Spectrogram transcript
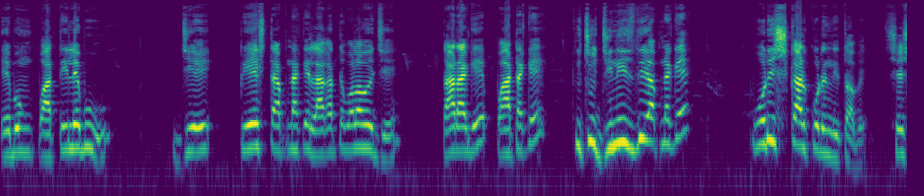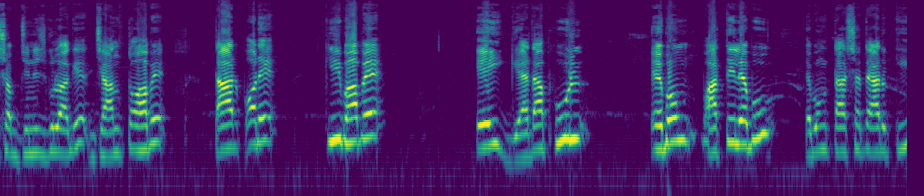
এবং পাতিলেবু যে পেস্ট আপনাকে লাগাতে বলা হয়েছে, তার আগে পাটাকে কিছু জিনিস দিয়ে আপনাকে পরিষ্কার করে নিতে হবে। সেসব জিনিসগুলো আগে জানতে হবে। তারপরে কীভাবে এই গাঁদা ফুল এবং পাতিলেবু এবং তার সাথে আর কি?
